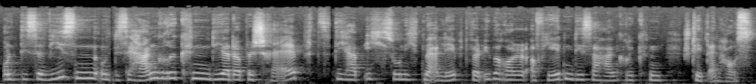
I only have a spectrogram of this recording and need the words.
Und diese Wiesen und diese Hangrücken, die er da beschreibt, die habe ich so nicht mehr erlebt, weil überall auf jedem dieser Hangrücken steht ein Haus.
